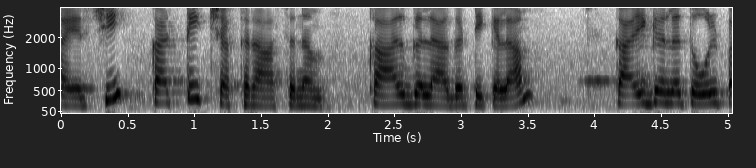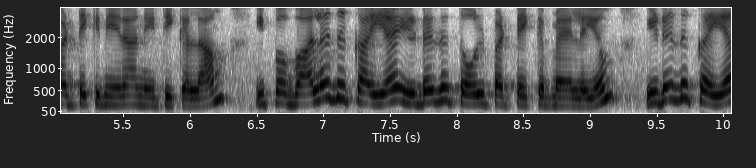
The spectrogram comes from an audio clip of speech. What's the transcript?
பயிற்சி கட்டி சக்கராசனம். கால்கள் அகட்டிக்கலாம். கைகளை தோள்பட்டைக்கு நேராக நீட்டிக்கலாம். இப்போ வலது கையை இடது தோள்பட்டைக்கு மேலேயும் இடது கையை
